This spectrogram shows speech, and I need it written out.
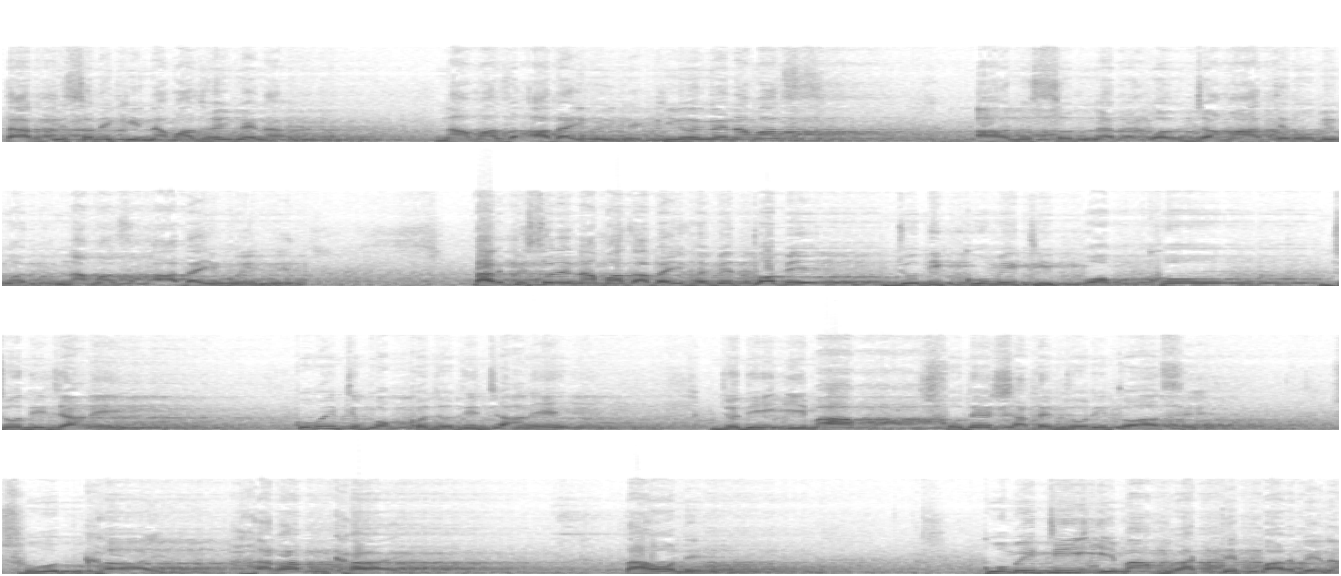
তার পিছনে কি নামাজ হইবে না? নামাজ আদায় হইবে। কি হইবে নামাজ? আহলুসন্নাত ওয়াল জামাতের অভিমত, নামাজ আদায় হইবে। তার পিছনে নামাজ আদায় হইবে। তবে যদি কমিটি পক্ষ যদি জানে, কমিটি পক্ষ যদি জানে, যদি ইমাম সুদের সাথে জড়িত আছে, সুদ খায়, হারাম খায়, তাহলে কমিটি ইমাম রাখতে পারবে না।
